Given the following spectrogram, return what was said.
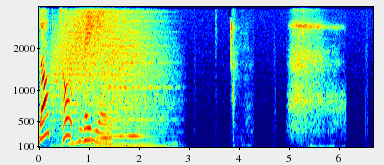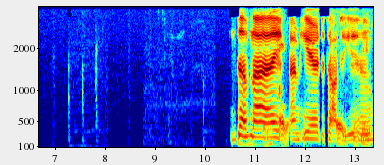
Blog Talk Radio. Dove Night, I'm here to talk to you.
